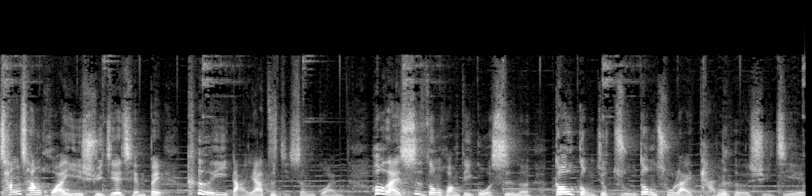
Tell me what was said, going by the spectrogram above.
常常怀疑徐阶前辈刻意打压自己升官。后来世宗皇帝过世呢，高拱就主动出来弹劾徐阶。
